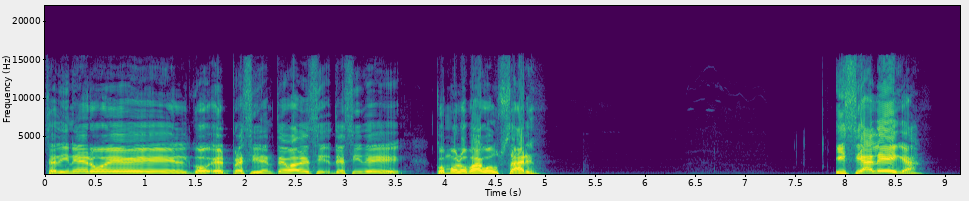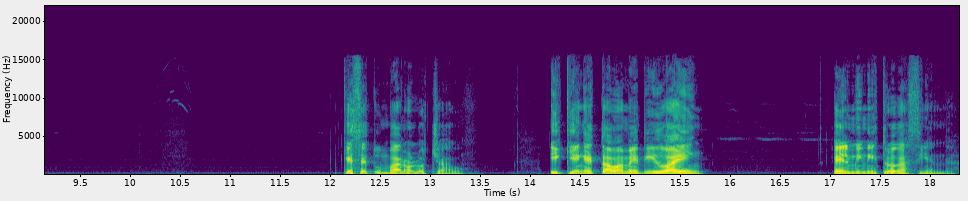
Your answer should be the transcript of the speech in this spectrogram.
ese dinero el, el presidente va a decir decide cómo lo va a usar. Y se alega que se tumbaron los chavos. ¿Y quién estaba metido ahí? El ministro de Hacienda.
